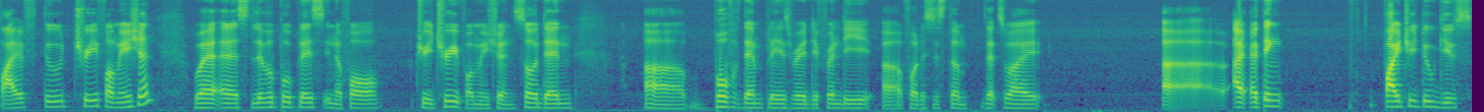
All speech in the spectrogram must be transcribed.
five-two-three formation, whereas Liverpool plays in the four-three-three formation. So then, uh, both of them plays very differently uh for the system. That's why. Uh, I I think five-three-two gives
